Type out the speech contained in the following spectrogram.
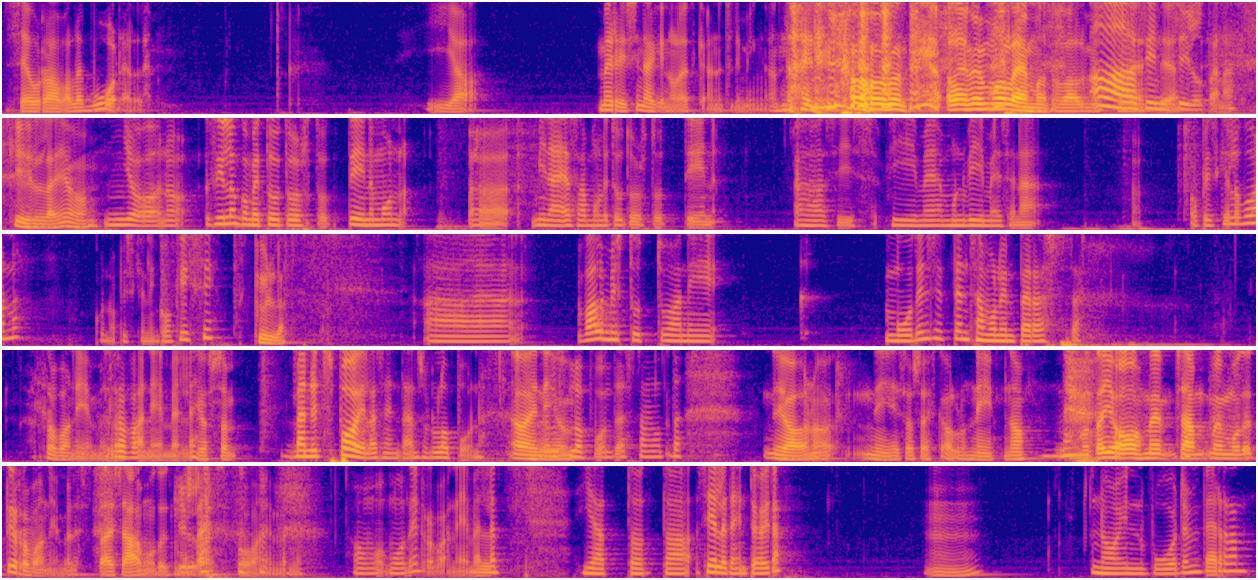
seuraavalle vuodelle. Ja Meri, sinäkin olet käynyt Limingan taidekoulun. Olemme molemmat valmistuneet Aasin siellä. siltana. Kyllä, joo. Joo, no silloin kun me tutustuttiin, mun, ö, minä ja Samuli tutustuttiin ö, siis viime, mun viimeisenä opiskeluvuonna, kun opiskelin kokiksi. Kyllä. Ää, valmistuttuani muutin sitten Samulin perässä Rovaniemellä. Rovaniemelle. Jossa, Mä nyt spoilasin tämän sun lopun, ai niin, sun lopun tästä, mutta Joo, no niin, se olisi ehkä ollut niin. No, mutta joo, me, sä, me muutettiin Rovaniemelle, tai sä muutit Kyllä. Rovaniemelle. mu- muutin Rovaniemelle. Ja tota, siellä tein töitä Mm. noin vuoden verran.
